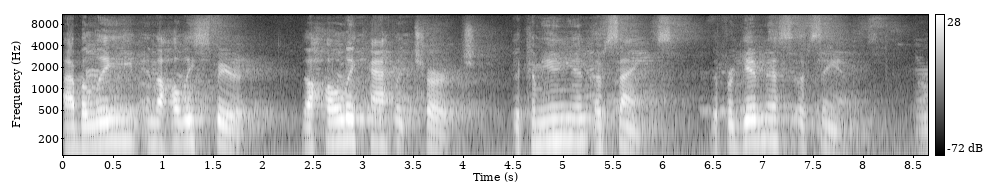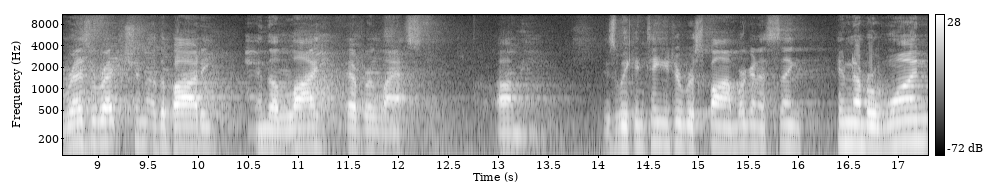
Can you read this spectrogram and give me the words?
I believe in the Holy Spirit, the holy Catholic Church, the communion of saints, the forgiveness of sins, the resurrection of the body, and the life everlasting. Amen. As we continue to respond, we're going to sing hymn number one,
